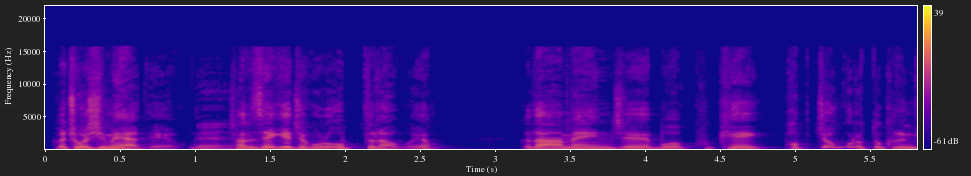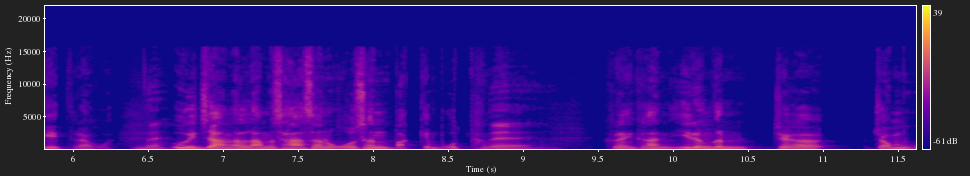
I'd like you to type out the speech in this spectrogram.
그거 조심해야 돼요. 네. 전 세계적으로 없더라고요. 그 다음에 이제 뭐 국회 법적으로 또 그런 게 있더라고요. 네. 의장을 하면 4선, 5선밖에 못 하고. 네. 그러니까 이런 건 제가 좀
